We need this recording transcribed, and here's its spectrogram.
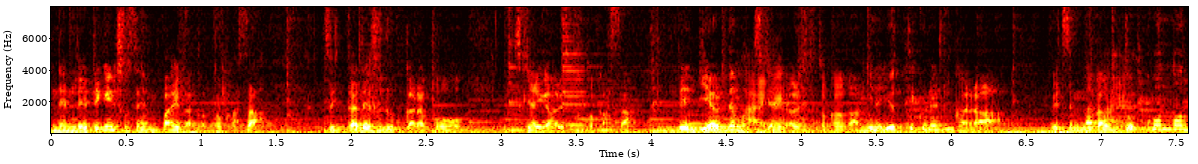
年齢的に諸先輩方とかさツイッターで古くからこう付き合いがある人とかさでリアルでも付き合いがある人とかがみんな言ってくれるから別になんかはい。どこの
